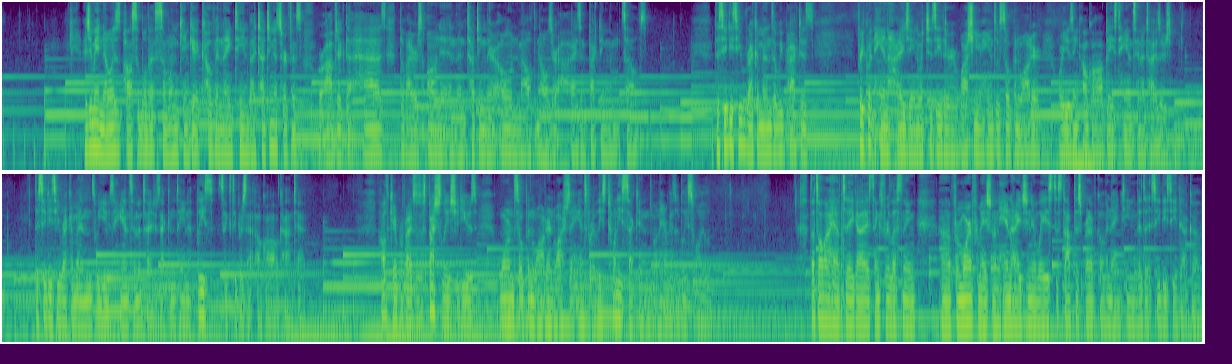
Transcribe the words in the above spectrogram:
As you may know, it is possible that someone can get COVID 19 by touching a surface or object that has the virus on it and then touching their own mouth, nose, or eyes, infecting themselves. The CDC recommends that we practice frequent hand hygiene, which is either washing your hands with soap and water or using alcohol based hand sanitizers. The CDC recommends we use hand sanitizers that contain at least 60% alcohol content. Healthcare providers, especially, should use warm soap and water and wash their hands for at least 20 seconds when they are visibly soiled. That's all I have today, guys. Thanks for listening. Uh, for more information on hand hygiene and ways to stop the spread of COVID 19, visit cdc.gov.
